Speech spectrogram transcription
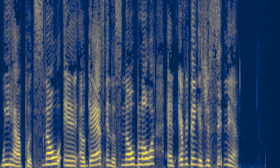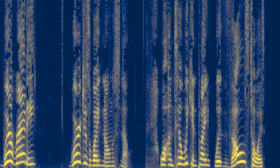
We have put snow and uh, gas in the snow blower, and everything is just sitting there. We're ready. We're just waiting on the snow. Well, until we can play with those toys,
